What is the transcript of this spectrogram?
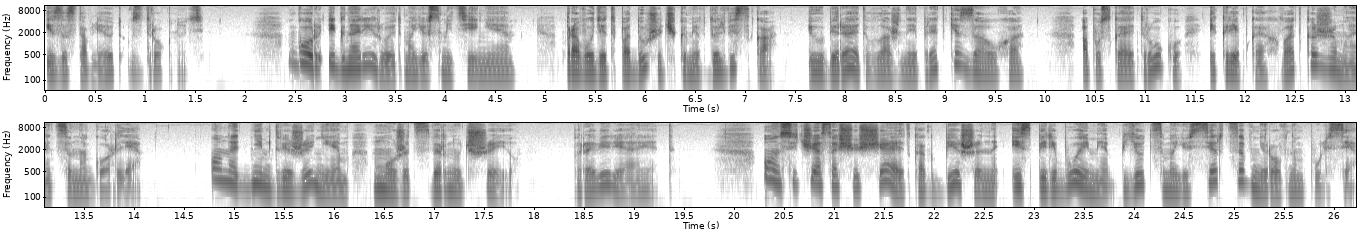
и заставляют вздрогнуть. Гор игнорирует мое смятение, проводит подушечками вдоль виска и убирает влажные прядки за ухо, опускает руку, и крепкая хватка сжимается на горле. Он одним движением может свернуть шею. Проверяет. Он сейчас ощущает, как бешено и с перебоями бьется мое сердце в неровном пульсе.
